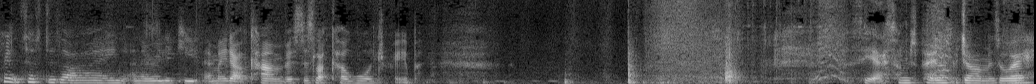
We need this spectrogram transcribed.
princess design and they're really cute. They're made out of canvas, just like her wardrobe. So yeah, so I'm just putting her pyjamas away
